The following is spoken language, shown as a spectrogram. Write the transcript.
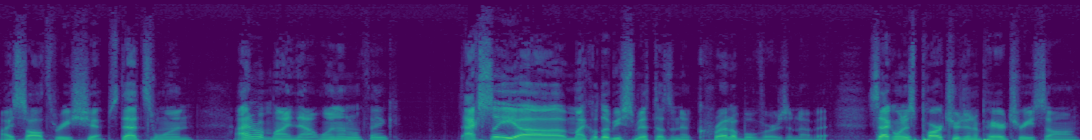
I saw three ships. That's one. I don't mind that one. I don't think. Actually, uh, Michael W. Smith does an incredible version of it. Second one is Partridge in a Pear Tree song.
